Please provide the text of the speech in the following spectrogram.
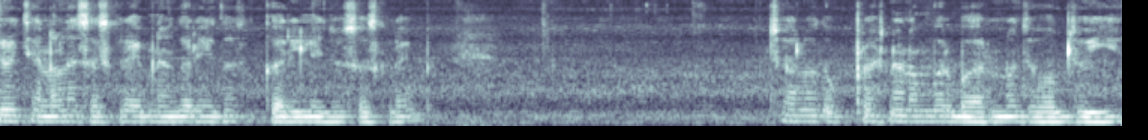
મિત્રો, ચેનલને સબસ્ક્રાઈબ ના કરીએ તો કરી લેજો સબસ્ક્રાઈબ ચાલો તો પ્રશ્ન નંબર બારનો જવાબ જોઈએ.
